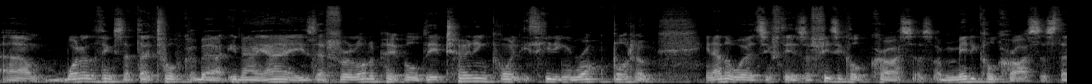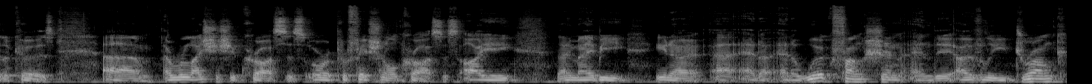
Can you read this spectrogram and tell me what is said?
Um, one of the things that they talk about in AA is that for a lot of people, their turning point is hitting rock bottom. In other words, if there's a physical crisis, a medical crisis that occurs, um, a relationship crisis, or a professional crisis, i.e., they may be, you know, uh, at, a, at a work function and they're overly drunk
